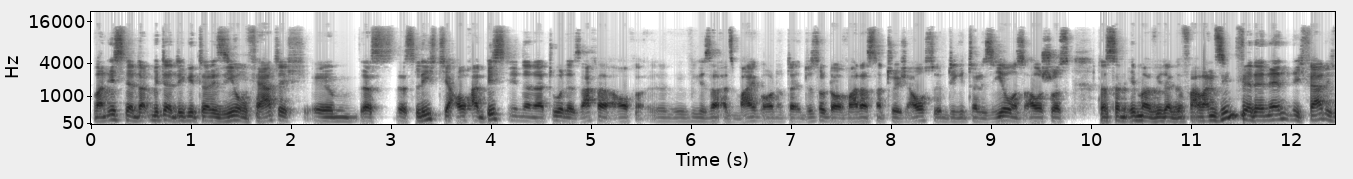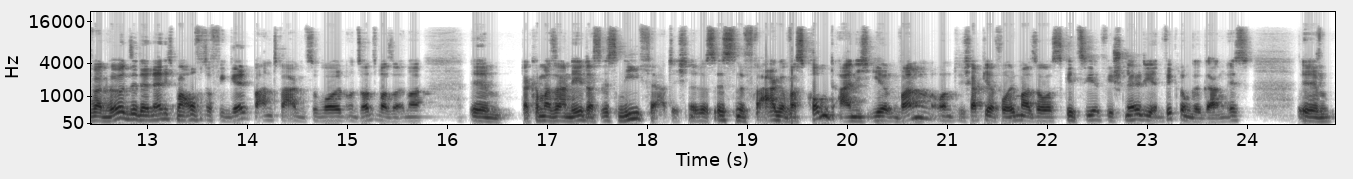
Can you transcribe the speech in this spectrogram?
wann ist denn mit der Digitalisierung fertig? Ähm, das, das liegt ja auch ein bisschen in der Natur der Sache. Auch, äh, wie gesagt, als Beigeordneter in Düsseldorf war das natürlich auch so im Digitalisierungsausschuss, dass dann immer wieder gefragt, wann sind wir denn endlich fertig? Wann hören Sie denn endlich mal auf, so viel Geld beantragen zu wollen und sonst was auch immer? Ähm, da kann man sagen, nee, das ist nie fertig. Ne? Das ist eine Frage, was kommt eigentlich irgendwann? Und ich habe ja vorhin mal so skizziert, wie schnell die Entwicklung gegangen ist. Ähm,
